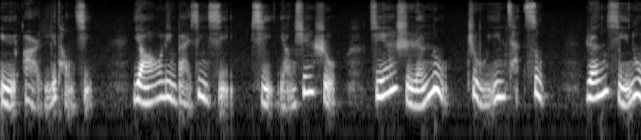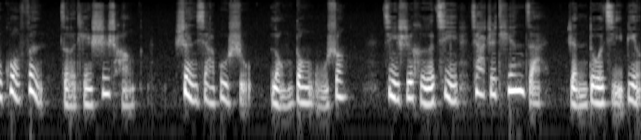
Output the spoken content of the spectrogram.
与二仪同气，尧令百姓喜，喜阳宣数，节使人怒，助阴惨肃。人喜怒过分，则天失常，盛夏不暑，隆冬无霜，既失和气，加之天灾，人多疾病，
